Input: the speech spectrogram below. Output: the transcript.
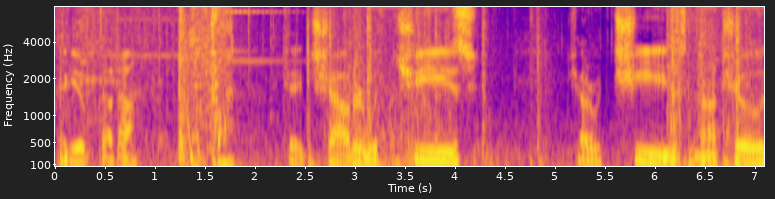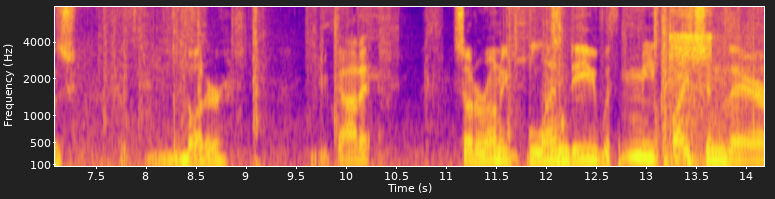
Thank you. Ta-ta. Okay, chowder with cheese. Chowder with cheese. Nachos with butter. You got it. Sodaroni blendy with meat bites in there.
